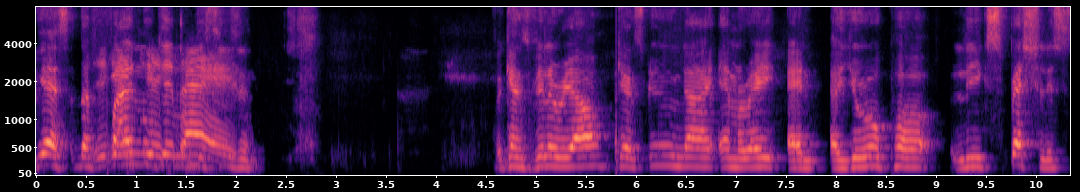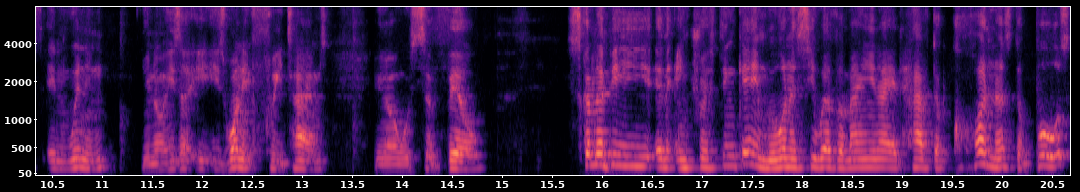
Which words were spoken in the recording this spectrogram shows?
Yes, the you final game of the season against Villarreal, against Unai Emery, and a Europa League specialist in winning. You know, he's a he's won it three times. You know, with Seville it's going to be an interesting game. We want to see whether Man United have the corners, the balls,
